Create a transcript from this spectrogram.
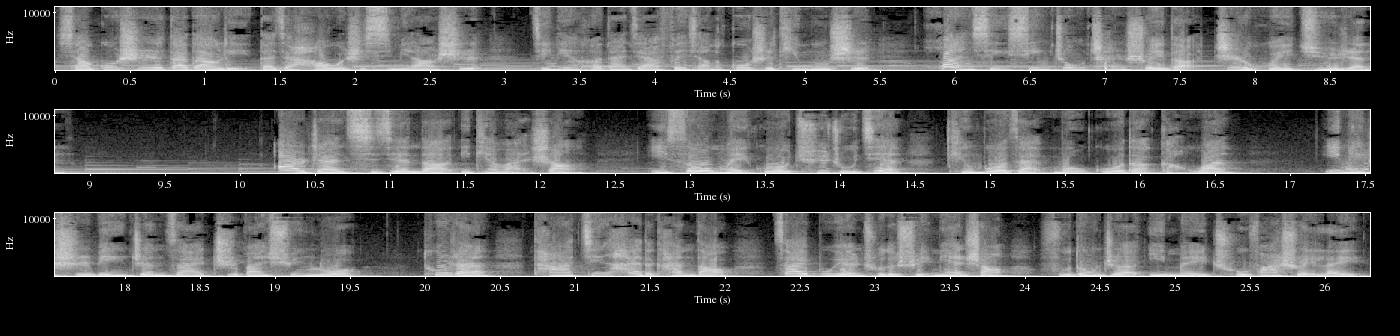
小故事大道理，大家好，我是西米老师。今天和大家分享的故事题目是《唤醒心中沉睡的智慧巨人》。二战期间的一天晚上，一艘美国驱逐舰停泊在某国的港湾，一名士兵正在值班巡逻。突然，他惊骇地看到，在不远处的水面上浮动着一枚触发水雷。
